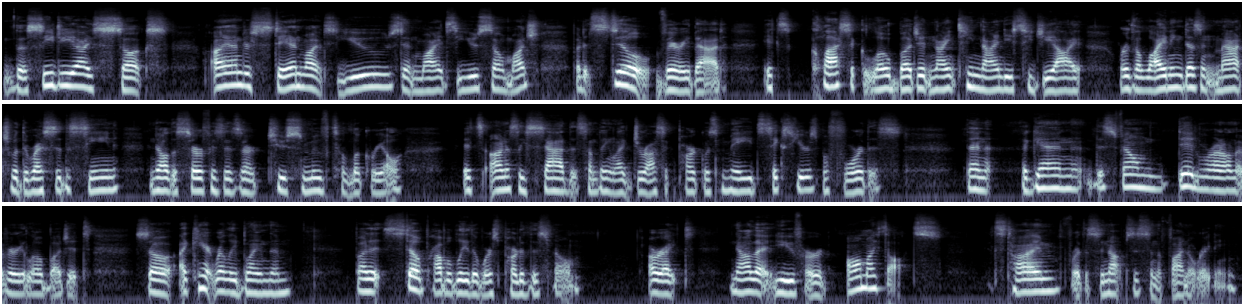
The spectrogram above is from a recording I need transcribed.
the CGI sucks. I understand why it's used and why it's used so much, but it's still very bad. It's classic low budget 1990s CGI where the lighting doesn't match with the rest of the scene and all the surfaces are too smooth to look real. It's honestly sad that something like Jurassic Park was made six years before this. Then again, this film did run on a very low budget, so I can't really blame them, but it's still probably the worst part of this film. Alright, now that you've heard all my thoughts, it's time for the synopsis and the final rating.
